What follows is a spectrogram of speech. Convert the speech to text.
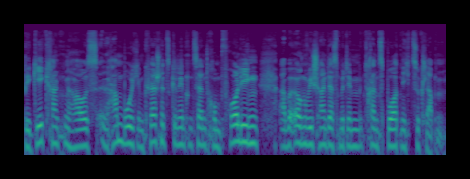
BG-Krankenhaus in Hamburg im Querschnittsgelähmtenzentrum vorliegen, aber irgendwie scheint das mit dem Transport nicht zu klappen.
